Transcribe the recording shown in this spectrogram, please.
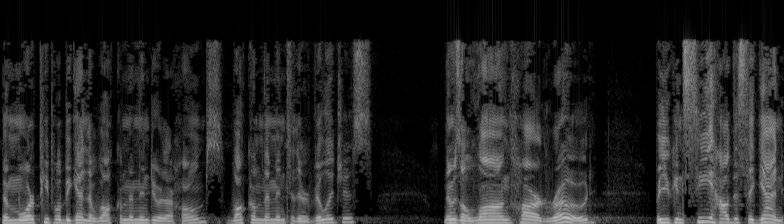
the more people began to welcome him into their homes, welcome them into their villages. It was a long, hard road, but you can see how this again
